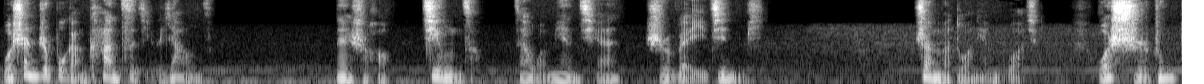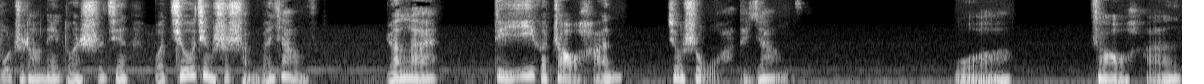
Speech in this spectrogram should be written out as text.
我甚至不敢看自己的样子。那时候，镜子在我面前是违禁品。这么多年过去了。我始终不知道那段时间我究竟是什么样子。原来，第一个赵涵就是我的样子。我，赵涵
